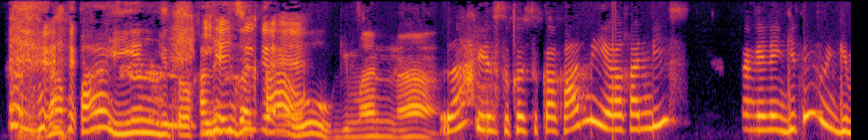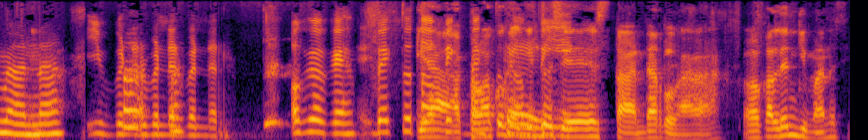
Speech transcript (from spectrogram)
Ngapain gitu. Kalian Iya juga, juga ya. tahu gimana. Lah ya suka-suka kami ya kan Dis. Pengennya gitu emang gimana? Iya bener bener bener. Oke oke, back to Ya, topic. kalau back aku kayak gitu sih standar lah. Kalau kalian gimana sih?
